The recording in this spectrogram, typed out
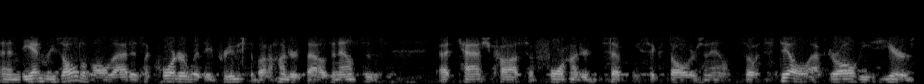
and the end result of all that is a quarter where they produced about 100,000 ounces at cash costs of $476 an ounce. So it still, after all these years,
